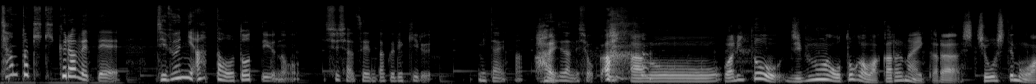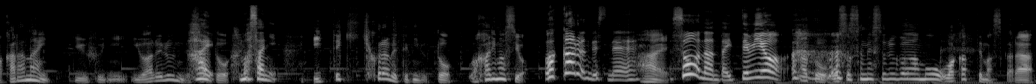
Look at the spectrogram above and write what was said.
ちゃんと聞き比べて自分に合った音っていうのを取捨選択できるみたいな感じなんでしょうか、あのー割と自分は音がわからないから視聴してもわからないっていうふうに言われるんですはいけど、まさに行って聞き比べてみるとわかりますよ。わかるんですねはい。そうなんだ行ってみようあとおすすめする側も分かってますから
